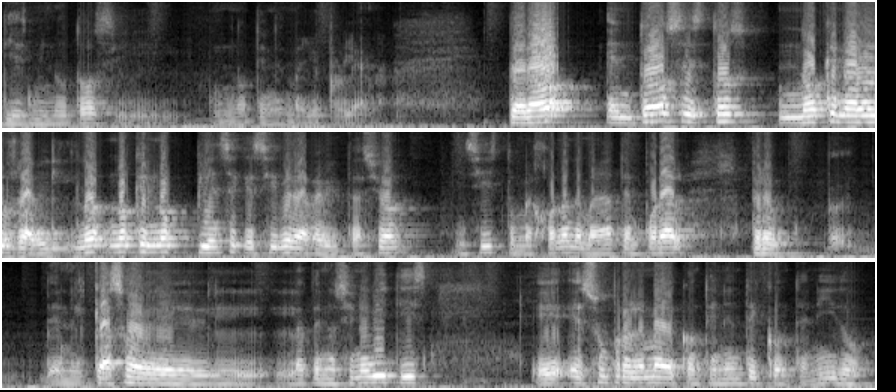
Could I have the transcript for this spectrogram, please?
10 minutos y no tienes mayor problema. Pero en todos estos, no que no, los no, no, que no piense que sirve la rehabilitación, insisto, mejoran de manera temporal, pero eh, en el caso de la tenosinovitis eh, es un problema de continente y contenido.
